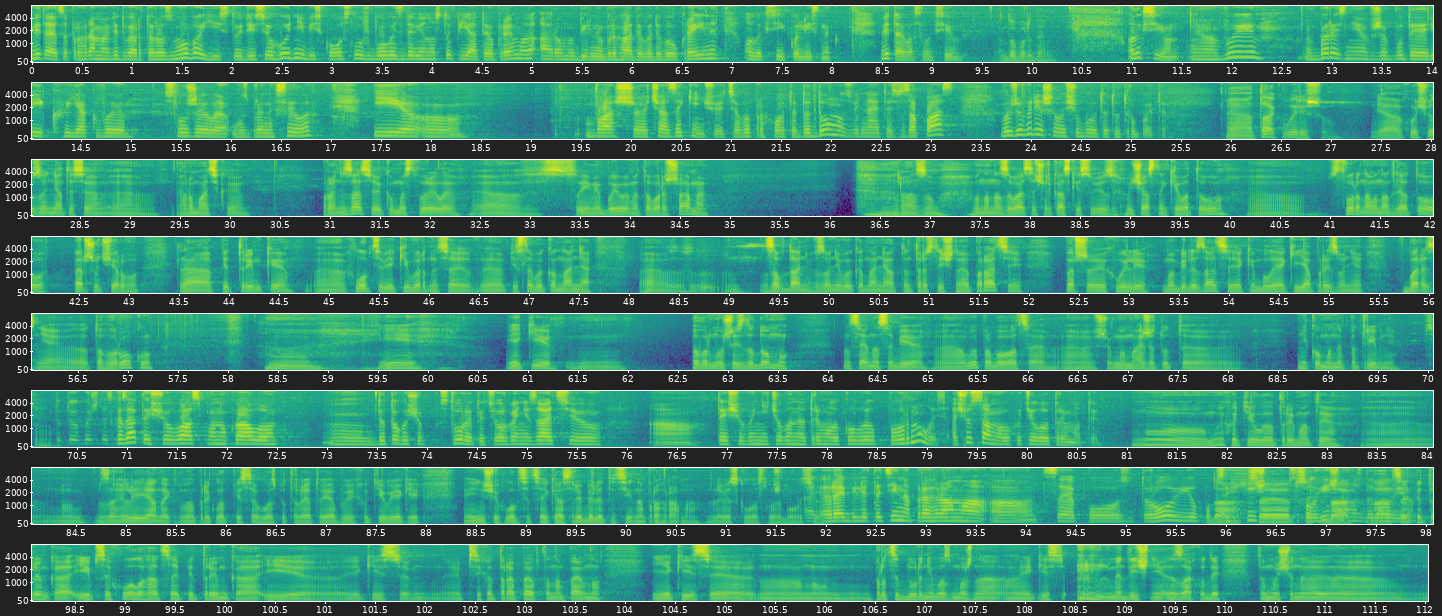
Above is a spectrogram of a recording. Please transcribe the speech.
Вітаю, це програма Відверта розмова. Гість студії сьогодні військовослужбовець 95-ї окремої аеромобільної бригади ВДВ України Олексій Колісник. Вітаю вас, Олексію. Добрий день. Олексію, е, ви в березні вже буде рік, як ви служили у Збройних силах, і е, ваш час закінчується. Ви приходите додому, звільняєтесь в запас. Ви вже вирішили, що будете тут робити? Е, Так, вирішив. Я хочу зайнятися е, громадською організацією, яку ми створили е, своїми бойовими товаришами е, разом. Вона називається Черкаський союз учасників АТО. Створена вона для того, в першу чергу, для підтримки хлопців, які вернуться після виконання завдань в зоні виконання антитерористичної операції, першої хвилі мобілізації, які були, як і я, призвані в березні е, того року. Е, І які, повернувшись додому, ну, це я на собі е, випробував це, що ми майже тут нікому не потрібні. Це Тобто ви хочете сказати, що вас спонукало м, до того, щоб створити цю організацію, те, що ви нічого не отримали, коли ви повернулись? А що саме ви хотіли отримати? Ну, ми хотіли отримати, взагалі я, наприклад, після госпіталя, то я би хотів, як і інші хлопці, це якась реабілітаційна програма для військовослужбовців. Реабілітаційна програма це по здоров'ю, по Да, психіч... це психологічному псих- да, здоров'ю. Да, це підтримка і психолога, це підтримка і якісь якийсь психотерапевта, напевно, якісь е, ну, процедурні, можливо, якісь медичні заходи, тому що не, е,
